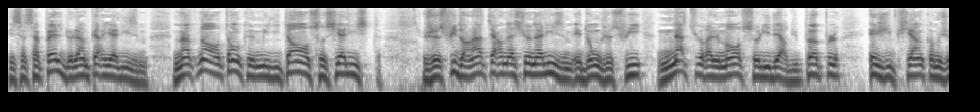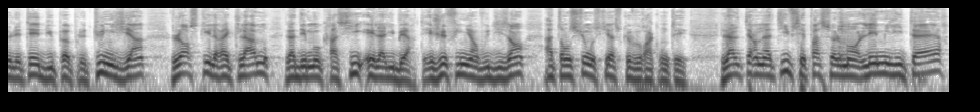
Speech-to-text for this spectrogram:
et ça s'appelle de l'impérialisme. Maintenant, en tant que militant socialiste, je suis dans l'internationalisme et donc je suis naturellement solidaire du peuple égyptien comme je l'étais du peuple tunisien lorsqu'il réclame la démocratie et la liberté. Et je finis en vous disant attention aussi à ce que vous racontez. L'alternative, c'est pas seulement les militaires,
